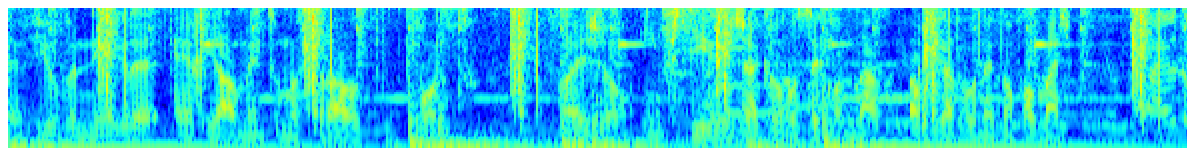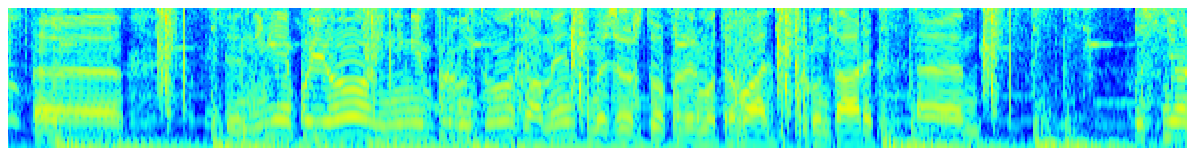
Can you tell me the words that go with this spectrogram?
A viúva negra é realmente uma fraude. Ponto. Vejam, investiguem, já que eu vou ser condenado. Obrigado, boa noite, não falo mais. Uh, ninguém apoiou e ninguém me perguntou realmente, mas eu estou a fazer o meu trabalho de perguntar. Uh, o senhor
